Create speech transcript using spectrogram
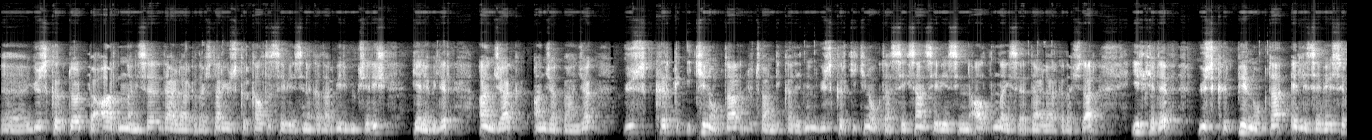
144 ee, ve ardından ise değerli arkadaşlar 146 seviyesine kadar bir yükseliş gelebilir. Ancak ancak ve ancak 142 nokta lütfen dikkat edin 142.80 seviyesinin altında ise değerli arkadaşlar ilk hedef 141.50 seviyesi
